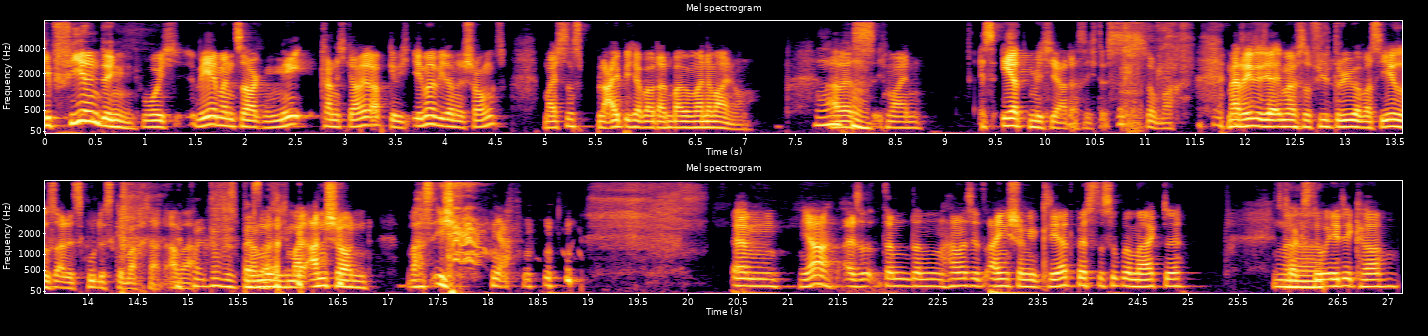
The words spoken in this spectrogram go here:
gebe vielen Dingen, wo ich vehement sage, nee, kann ich gar nicht ab, gebe ich immer wieder eine Chance. Meistens bleibe ich aber dann bei meiner Meinung. Aber es, Mhm. ich meine, es ehrt mich ja, dass ich das so mache. Man redet ja immer so viel drüber, was Jesus alles Gutes gemacht hat, aber Weil du bist man muss sich mal anschauen, was ich. ja. Ähm, ja, also dann, dann haben wir es jetzt eigentlich schon geklärt. Beste Supermärkte. Sagst du Edeka?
